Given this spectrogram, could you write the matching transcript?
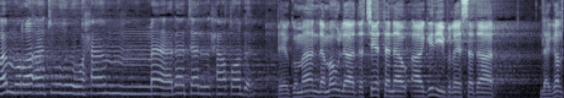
وامرأته حمالة الحطب بێگومان لە مەولا دەچێتە ناو ئاگری بڵێسەدار لەگەڵ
